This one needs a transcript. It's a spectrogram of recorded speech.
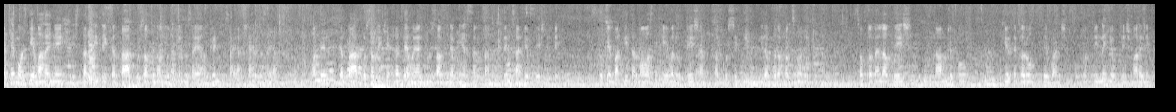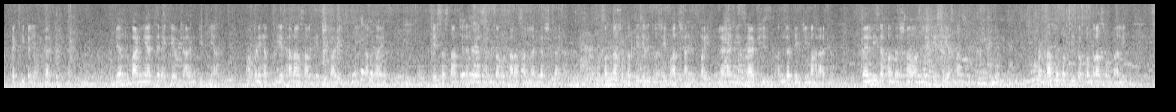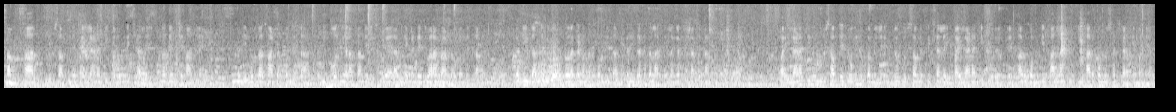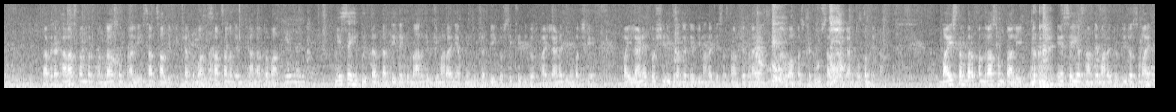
ਇੱਥੇ ਪਹੁੰਚ ਕੇ ਮਹਾਰਾਜ ਨੇ ਇਸ ਧਰਤੀ ਤੇ ਕਰਤਾਰਪੁਰ ਸਾਹਿਬ ਦੇ ਨਾਮ ਤੋਂ ਨਗਰ ਵਸਾਇਆ, ਪਿੰਡ ਵਸਾਇਆ, ਸ਼ਹਿਰ ਵਸਾਇਆ। ਅਤੇ ਕਰਤਾਰਪੁਰ ਸਾਹਿਬ ਵਿਖੇ ਰਹਿੰਦਿਆਂ ਹੋਇਆ ਗੁਰੂ ਸਾਹਿਬ ਜੀ ਨੇ ਆਪਣੀਆਂ ਸੰਗਤਾਂ ਨੂੰ ਤਿੰਨ ਸਾਂਝੇ ਉਪਦੇਸ਼ ਦਿੱਤੇ, ਜੋ ਕਿ ਬਾਕੀ ਧਰਮਾਂ ਵਾਸਤੇ ਕੇਵਲ ਉਪਦੇਸ਼ ਹਨ, ਪਰ ਗੁਰਸਿੱਖ ਦੀ ਜ਼ਿੰਦਗੀ ਦਾ ਪੂਰਾ ਫਲਸਫਾ ਨਹੀਂ ਦਿੱਤਾ। ਸਭ ਤੋਂ ਪਹਿਲਾ ਉਪਦੇਸ਼, ਨਾਮ ਜਪੋ ਕਿਰਤ ਕਰੋ ਤੇ ਵੰਡ ਛਕੋ। ਔਰ ਤਿੰਨੇ ਹੀ ਉਪਦੇਸ਼ ਮਹਾਰਾਜ ਨੇ ਪ੍ਰੈਕਟੀਕਲੀ ਕਰਕੇ ਦਿਖਾਏ ਬੇਅੰਤ ਬਾਣੀਆਂ ਇੱਥੇ ਰਹਿ ਕੇ ਉਚਾਰਨ ਕੀਤੀਆਂ। ਆਪਣੇ ਹੱਥੀ 18 ਸਾਲ ਖੇਤੀਬਾੜੀ ਕੀਤੀ ਹਲ ਪਾਏ। ਇਸ ਸਥਾਨ ਤੇ ਰਹਿੰਦੇ ਸੰਗਤਾਂ ਨੂੰ 18 ਸਾਲ ਲੰਗਰ ਛਕਾਏ। 1532 ਦੇ ਵਿੱਚ ਦੂਸਰੀ ਪਾਤਸ਼ਾਹੀ ਪਾਈ ਲੈਣਾ ਜੀ ਸਾਹਿਬ ਸ਼੍ਰੀ ਅੰਗਦ ਦੇਵ ਜੀ ਮਹਾਰਾਜ ਨੇ ਪਹਿਲੀ ਦਫਾ ਦਰਸ਼ਨਾਂ ਵਾਸਤੇ ਇਸੇ ਸਥਾਨ ਤੇ 1532 ਤੋਂ 1539 ਸੱਤ ਸਾਲ ਗੁਰੂ ਸਾਹਿਬ ਜੀ ਨੇ ਭਾਈ ਲੈਣਾ ਜੀ ਕੋਲੋਂ ਪ੍ਰੀਖਿਆ ਲਈ। ਉਹਨਾਂ ਦੇ ਇਮਤਿਹਾਨ ਲਏ ਕਦੀ ਮੁਰਦਾ ਖਾਣ ਦਾ ਹੁਕਮ ਦਿੱਤਾ, ਕਦੀ ਬਹੁਤ ਦੀਆਂ ਰਾਤਾਂ ਦੇ ਵਿੱਚ ਗਏ ਰਾਵੀ ਦੇ ਕੰਢੇ ਦੀਵਾਰਾਂ ਬਣਾਉਣ ਦਾ ਹੁਕਮ ਦਿੱਤਾ, ਕਦੀ ਗੰਦ ਦੇ ਵਿੱਚ ਟੋਰਾ ਕੱਢਣ ਦਾ ਹੁਕਮ ਦਿੱਤਾ ਤੇ ਕਦੀ ਦਰਖਤ ਲਾ ਕੇ ਲੰਗਰ ਪ੍ਰਸ਼ਾਦ ਦੇ ਕੰਮ ਦਾ ਹੁਕਮ ਦਿੱਤਾ। ਭਾਈ ਲੈਣਾ ਜੀ ਨੂੰ ਗੁਰੂ ਸਾਹਿਬ ਦੇ ਜੋ ਵੀ ਹੁਕਮ ਮਿਲੇ, ਜੋ ਗੁਰੂ ਸਾਹਿਬ ਨੇ ਪ੍ਰੀਖਿਆ ਲਈ, ਭਾਈ ਲੈਣਾ ਜੀ ਪੂਰੇ ਉੱਤੇ ਹਰ ਹੁਕਮ ਦੀ ਪਾਲਣਾ ਕੀਤੀ, ਹਰ ਹੁਕਮ ਨੂੰ ਸੱਚ ਕਰਕੇ ਮੰਨਿਆ। ਤਾਂ ਫਿਰ 18 ਸਤੰਬਰ 1547 7 ਸਾਲ ਦੀ ਪ੍ਰੀਖਿਆ ਤੋਂ ਬਾਅਦ 7 ਸਾਲਾਂ ਦੇ ਇਮਤਿਹਾਨਾਂ ਤੋਂ ਬਾਅਦ ਇਸੇ ਹੀ ਪਵਿੱਤਰ ਧਰਤੀ ਤੇ ਗੁਰੂ ਨਾਨਕ ਦੇਵ ਜੀ ਮਹਾਰਾਜ ਨੇ ਆਪਣੀ ਗੁਰਗੱਦੀ ਗੁਰਸਿੱਖੀ ਦੀ ਜੋਤ ਭਾਈ ਲੈਣਾ ਜੀ ਨੂੰ ਬਖਸ਼ ਕੇ ਭਾਈ ਲੈਣੇ ਤੋਂ ਸ੍ਰੀ ਗੁਰੂ ਅੰਗਦ ਦੇਵ ਜੀ ਮਹਾਰਾਜ ਜਿਸ ਸਥਾਨ ਤੇ ਬਣਾਇਆ, ਉਹਨਾਂ ਨੂੰ ਵਾਪਸ ਖਡੂਰ ਸਾਹਿਬ ਦੇ ਕਰਨ ਦਾ ਹੁਕਮ ਦਿੱਤਾ। 22 ਸਤੰਬਰ 1539 ਇਸੇ ਹੀ ਸਥਾਨ ਤੇ ਮਹਾਰਾਜ ਜੋਤੀ ਜੋਤ ਸਮਾਏ।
